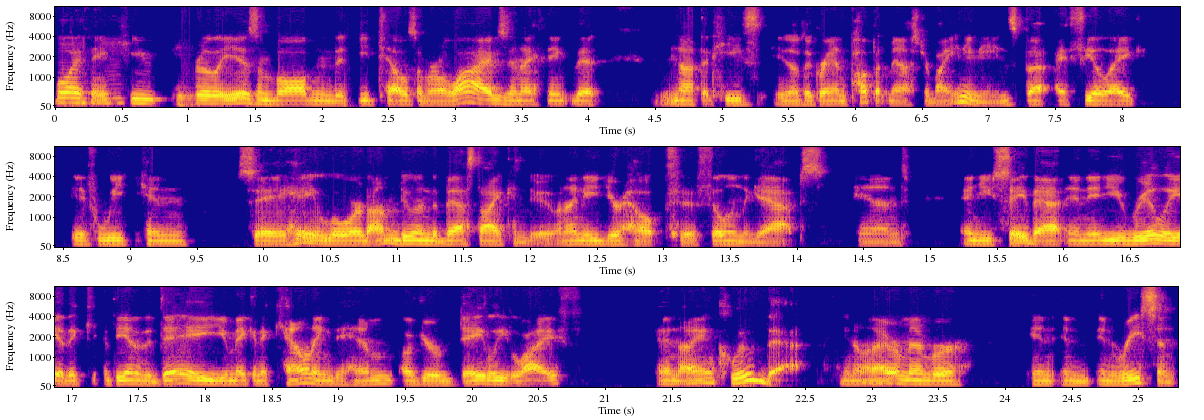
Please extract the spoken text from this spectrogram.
Well i think mm-hmm. he, he really is involved in the details of our lives and i think that not that he's you know the grand puppet master by any means but i feel like if we can say hey lord i'm doing the best i can do and i need your help to fill in the gaps and and you say that and then you really at the, at the end of the day you make an accounting to him of your daily life and i include that. You know i remember in in, in recent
